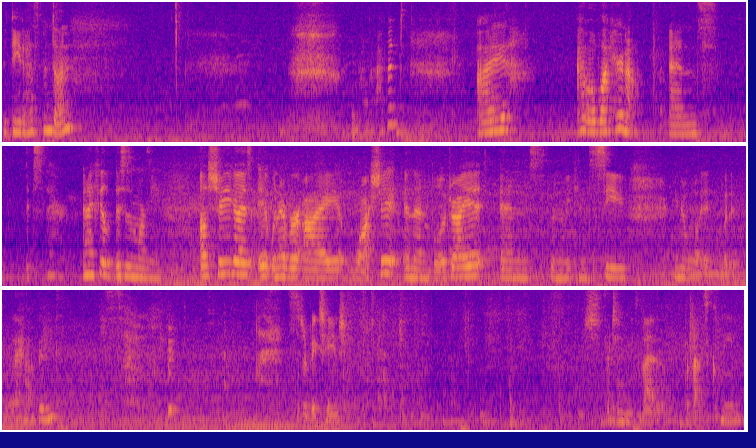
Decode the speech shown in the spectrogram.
The deed has been done. Happened. I have all black hair now and it's there. And I feel this is more me. I'll show you guys it whenever I wash it and then blow dry it and then we can see, you know, what, what, it, what happened. So, such a big change. Just pretend that, that that's clean.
